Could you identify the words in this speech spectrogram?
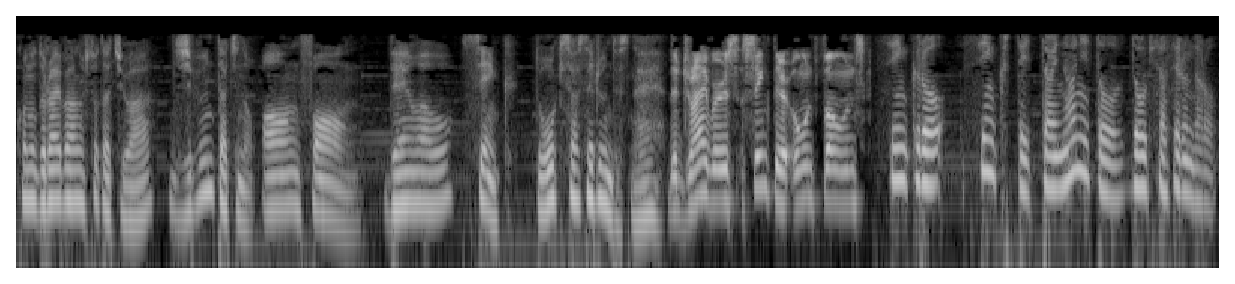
このドライバーの人たちは自分たちの on phone 電話を sync 同期させるんですね。The drivers sync their own phones シンクロ、シンクって一体何と同期させるんだろう？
